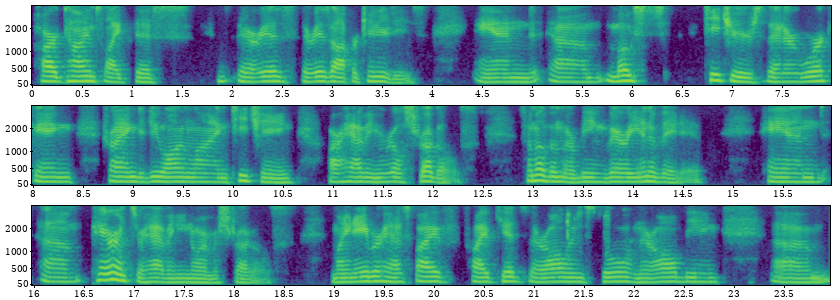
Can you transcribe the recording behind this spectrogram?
hard times like this, there is there is opportunities. And um, most teachers that are working, trying to do online teaching are having real struggles. Some of them are being very innovative and um, parents are having enormous struggles. My neighbor has five, five kids, they're all in school and they're all being um,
